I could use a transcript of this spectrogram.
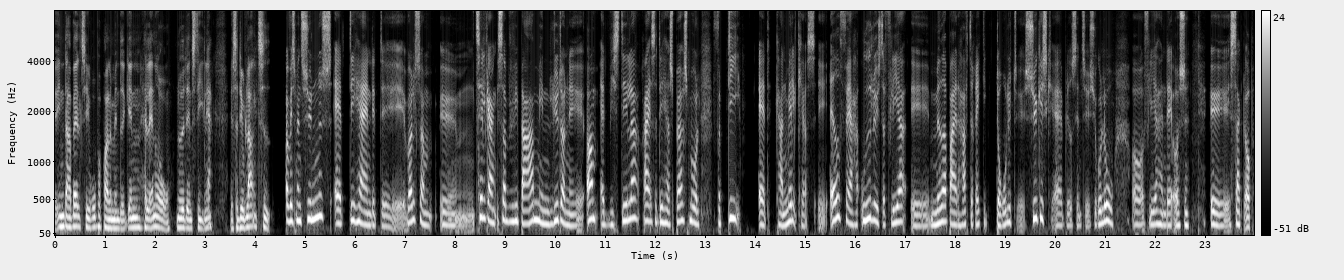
øh, inden der er valg til Europaparlamentet igen, halvandet år, noget i den stil. Ikke? Så det er jo lang tid. Og hvis man synes, at det her er en lidt øh, voldsom øh, tilgang, så vil vi bare minde lytterne om, at vi stiller, rejser det her spørgsmål, fordi at Karen Melkers øh, adfærd har udløst, at flere øh, medarbejdere har haft det rigtig dårligt øh, psykisk, er blevet sendt til psykolog, og flere har endda også øh, sagt op.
